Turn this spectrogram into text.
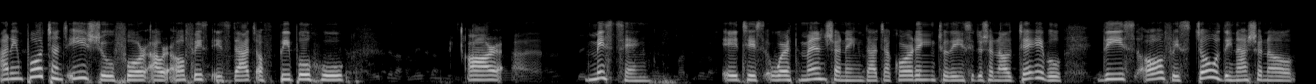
An important issue for our office is that of people who are uh, missing it is worth mentioning that according to the institutional table, this office told the National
